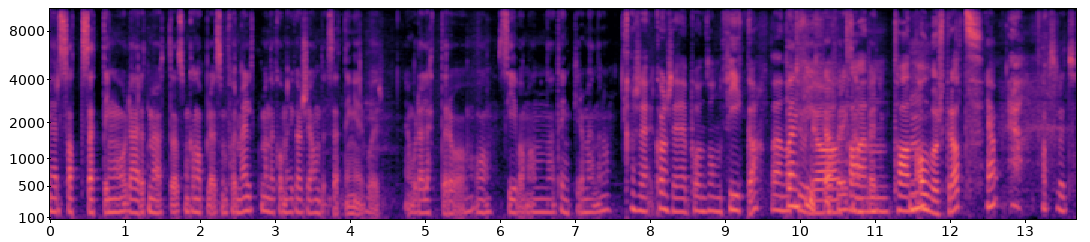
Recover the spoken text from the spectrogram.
mer satt setting hvor det er et møte som kan oppleves som formelt, men det kommer kanskje i andre settinger hvor, hvor det er lettere å, å, si hva man tenker og mener. Da. Kanskje, kanskje på en sånn fika? Det er naturlig fika, å ta en, ta en mm. alvorsprat? Ja. ja. Absolutt.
